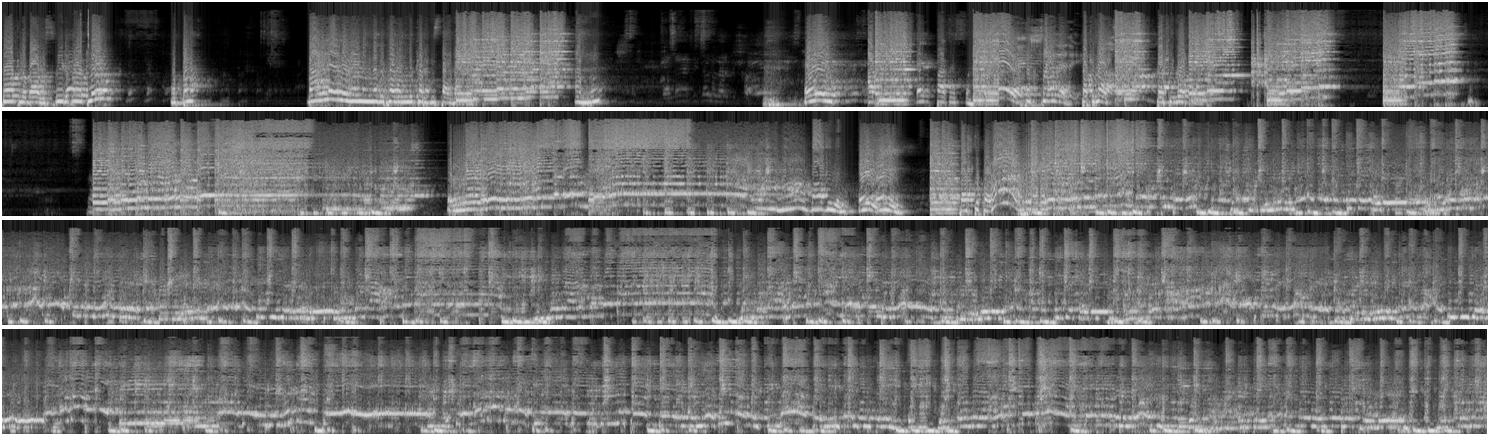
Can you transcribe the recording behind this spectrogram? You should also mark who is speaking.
Speaker 1: పోట్లు బాబు స్పీడ్ పోట్లు అబ్బా బాగలేదు రెండు వందల రూపాయలు ఎందుకు కనిపిస్తాయి డైరెక్ట్ పాటేస్తా తప్పుగా తప్పుగా Não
